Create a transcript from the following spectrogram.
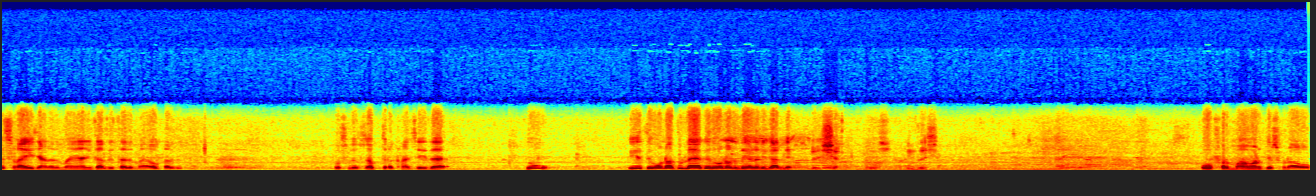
تے سنائی جانا تے میں نہیں کر دیتا تے میں وہ کر دیتا اس لیے ضبط رکھنا چاہیے کیوں یہ تے انہاں تو لے کے تے انہاں نوں دین والی گل ہے وہ فرماون کے سناؤ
